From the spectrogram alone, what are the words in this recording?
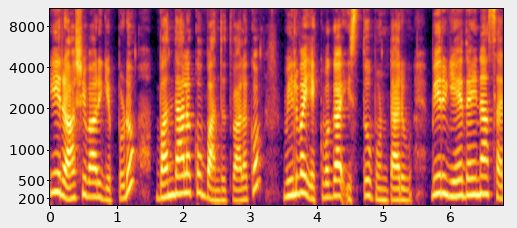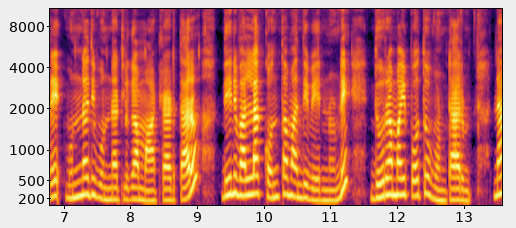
ఈ రాశి వారు ఎప్పుడు బంధాలకు బంధుత్వాలకు విలువ ఎక్కువగా ఇస్తూ ఉంటారు. వీరు ఏదైనా సరే ఉన్నది ఉన్నట్లుగా మాట్లాడతారు. దీనివల్ల కొంతమంది వీరి నుండి దూరం అయిపోతూ ఉంటారు. నా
